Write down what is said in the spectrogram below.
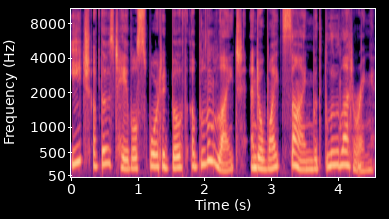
Each of those tables sported both a blue light and a white sign with blue lettering,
